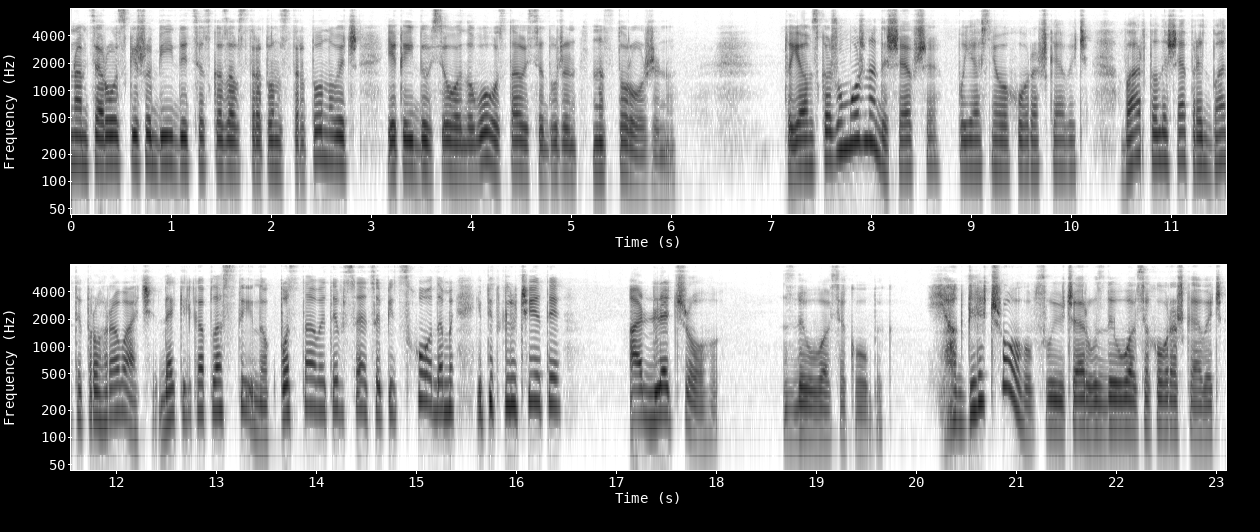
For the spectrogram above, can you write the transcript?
нам ця розкіш обійдеться, сказав Стратон Стратонович, який до всього нового ставився дуже насторожено. То я вам скажу, можна дешевше, пояснював Ховрашкевич. Варто лише придбати програвач, декілька пластинок, поставити все це під сходами і підключити. А для чого? здивувався Ковбик. Як для чого? в свою чергу здивувався Ховрашкевич.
